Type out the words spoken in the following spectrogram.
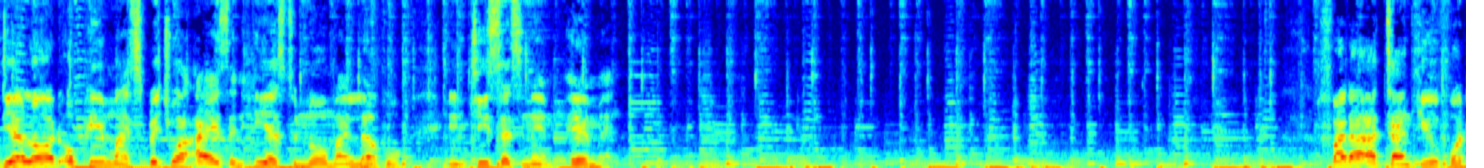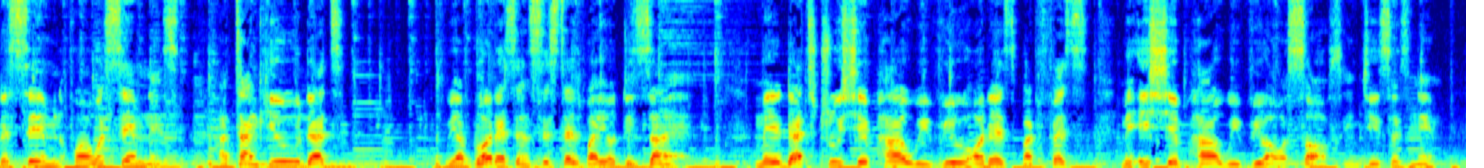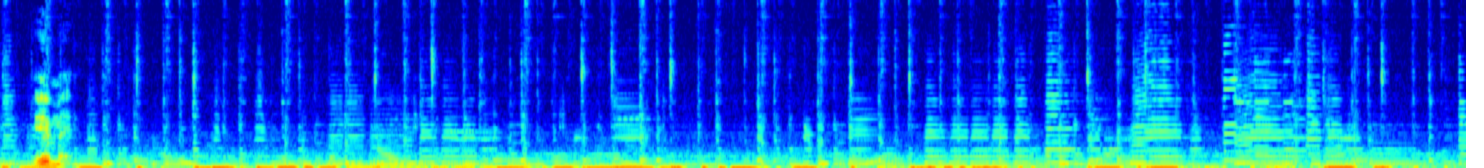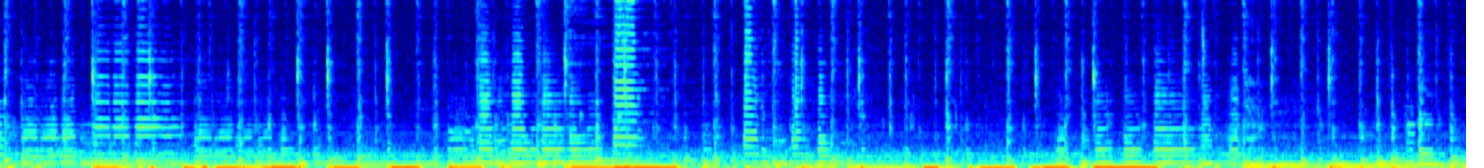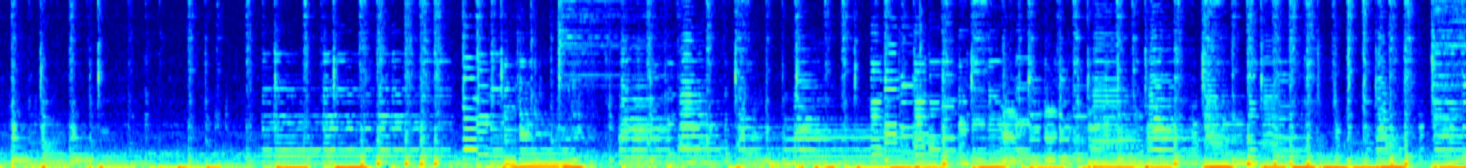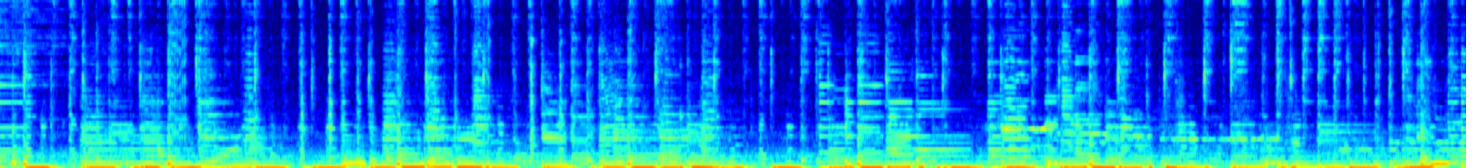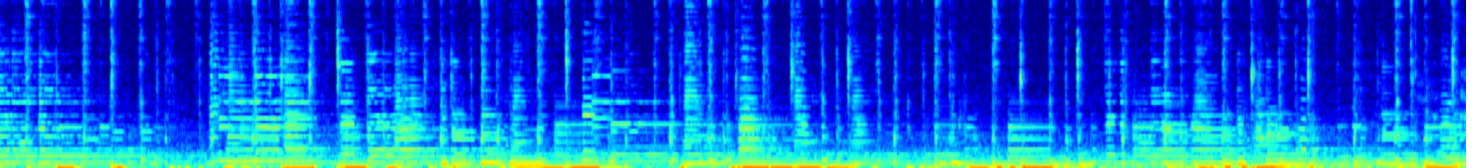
Dear Lord, open my spiritual eyes and ears to know my level. In Jesus' name, Amen. Father, I thank you for, the same, for our sameness. I thank you that we are brothers and sisters by your design. May that truth shape how we view others, but first, may it shape how we view ourselves. In Jesus' name, Amen.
